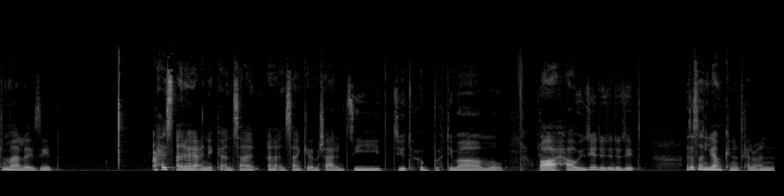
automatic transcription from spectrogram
كل ما لا يزيد. أحس أنا يعني كإنسان أنا إنسان كذا مشاعر تزيد تزيد حب واهتمام وراحة ويزيد ويزيد ويزيد. أساسا اليوم كنا نتكلم عن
